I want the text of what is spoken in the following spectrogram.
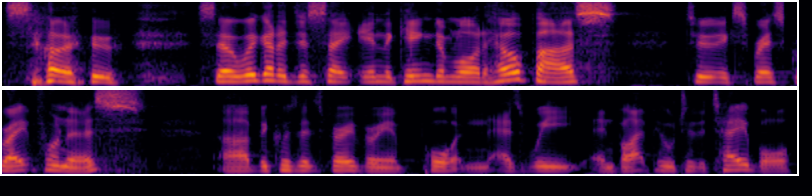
so, so we've got to just say, in the kingdom, Lord, help us to express gratefulness uh, because it's very, very important as we invite people to the table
